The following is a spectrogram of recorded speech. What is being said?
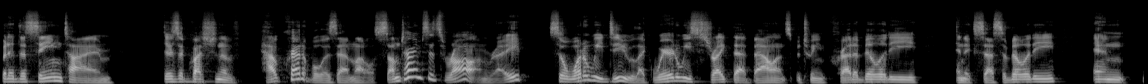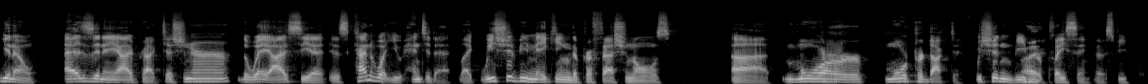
But at the same time, there's a question of how credible is that model? Sometimes it's wrong, right? So, what do we do? Like, where do we strike that balance between credibility and accessibility? And, you know, as an AI practitioner, the way I see it is kind of what you hinted at. Like, we should be making the professionals uh, more more productive. We shouldn't be right. replacing those people,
